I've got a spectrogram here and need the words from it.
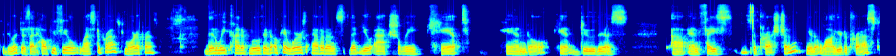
to do it? Does that help you feel less depressed, more depressed? then we kind of move into okay, where's evidence that you actually can't handle, can't do this, uh, and face depression, you know, while you're depressed?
